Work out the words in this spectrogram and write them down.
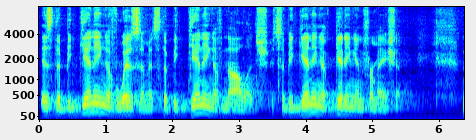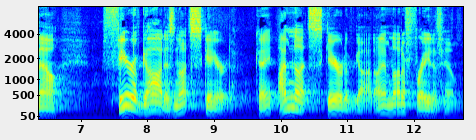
is the beginning of wisdom, it's the beginning of knowledge, it's the beginning of getting information. Now, fear of God is not scared. Okay? I'm not scared of God. I am not afraid of Him.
